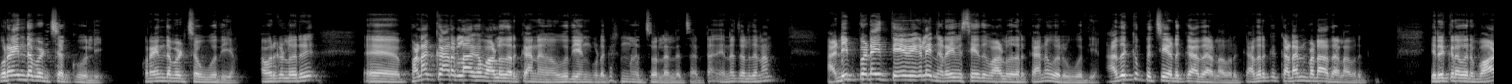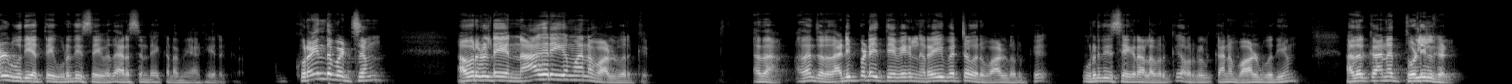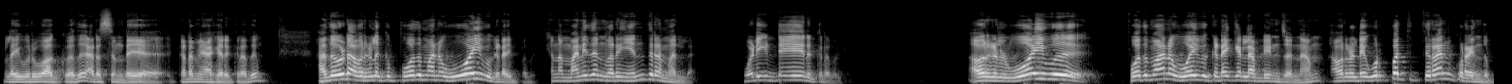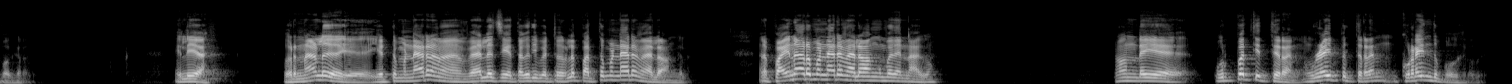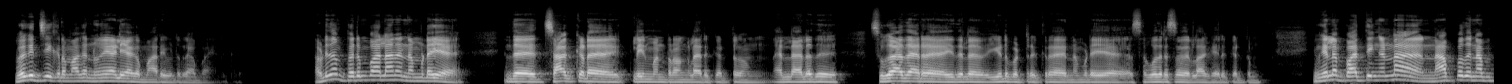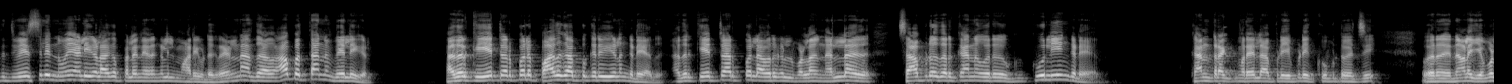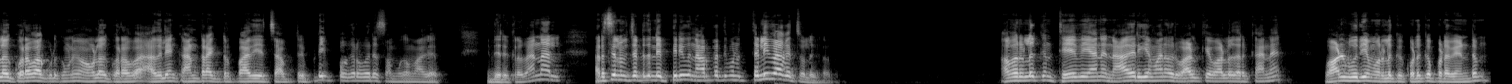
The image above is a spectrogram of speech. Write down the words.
குறைந்தபட்ச கூலி குறைந்தபட்ச ஊதியம். அவர்கள் ஒரு பணக்காரர்களாக வாழ்வதற்கான ஊதியம் கொடுக்கணும்னு சொல்லல சட்டம். என்ன சொல்லுதுன்னா அடிப்படை தேவைகளை நிறைவு செய்து வாழ்வதற்கான ஒரு ஊதியம். அதுக்கு பிச்சை எடுக்காத அளவிற்கு அதற்கு கடன்படாத அளவிற்கு இருக்கிற ஒரு வாழ்வூதியத்தை உறுதி செய்வது அரசுடைய கடமையாக இருக்கிறது. குறைந்தபட்சம் அவர்களுடைய நாகரிகமான வாழ்விற்கு அதான் அதான் சொல்றது. அடிப்படை தேவைகள் நிறைவு பெற்ற ஒரு வாழ்விற்கு உறுதி செய்கிற அளவிற்கு அவர்களுக்கான வாழ்வூதியம் அதற்கான தொழில்கள் உருவாக்குவது அரசனுடைய கடமையாக இருக்கிறது. அதோடு அவர்களுக்கு போதுமான ஓய்வு கிடைப்பது. ஏன்னா மனிதன் வரும் எந்திரம் அல்ல. ஓடிக்கிட்டே இருக்கிறது அவர்கள் ஓய்வு போதுமான ஓய்வு கிடைக்கல அப்படின்னு சொன்னால் அவர்களுடைய உற்பத்தி திறன் குறைந்து போகிறது. இல்லையா? ஒரு நாள் எட்டு மணி நேரம் வேலை செய்ய தகுதி பெற்றவர்கள் பத்து மணி நேரம் வேலை வாங்கலாம் ஆனால் பதினாறு மணி நேரம் வேலை வாங்கும்போது என்ன ஆகும்? அவனுடைய உற்பத்தி திறன் உழைப்பு திறன் குறைந்து போகிறது. வெகு சீக்கிரமாக நோயாளியாக மாறிவிடுற அபாயம் இருக்கிறது அப்படிதான் பெரும்பாலான நம்முடைய இந்த சாக்கடை க்ளீன் பண்ணுறவங்களா இருக்கட்டும் அல்ல அல்லது சுகாதார இதில் ஈடுபட்டிருக்கிற நம்முடைய சகோதர சகோதரர்களாக இருக்கட்டும் இவங்கெல்லாம் பார்த்தீங்கன்னா நாற்பது நாற்பத்தஞ்சு வயசுலேயே நோயாளிகளாக பல நேரங்களில் மாறிவிடுகிறார்கள். ஏன்னா அது ஆபத்தான வேலைகள். அதற்கு ஏற்றாற்போல் பாதுகாப்பு கருவிகளும் கிடையாது. அதற்கு ஏற்றாற்போல் அவர்கள் வள நல்ல சாப்பிடுவதற்கான ஒரு கூலியும் கிடையாது. கான்ட்ராக்ட் முறையில் அப்படி இப்படி கூப்பிட்டு வச்சு ஒரு நாளைக்கு எவ்வளோ குறைவாக கொடுக்க முடியும் அவ்வளோ குறைவாக அதுலேயும் கான்ட்ராக்டர் பாதியை சாப்பிட்டு இப்படி போகிற ஒரு சமூகமாக இது இருக்கிறது. ஆனால் அரசியலமைப்பு சட்டத்தினுடைய பிரிவு நாற்பத்தி மூணு தெளிவாக சொல்லுகிறது. அவர்களுக்கும் தேவையான நாகரிகமான ஒரு வாழ்க்கை வாழ்வதற்கான வாழ்வூதியம் அவர்களுக்கு கொடுக்கப்பட வேண்டும்.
